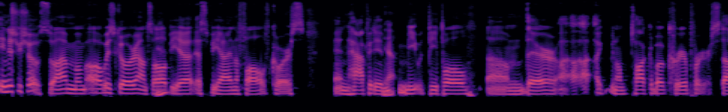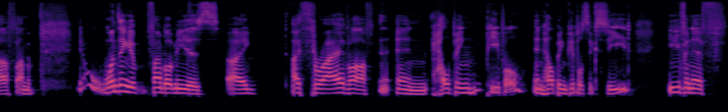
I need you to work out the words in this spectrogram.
industry shows. So I'm, I'm, always go around. So yeah. I'll be at SPI in the fall, of course. And happy to yeah. meet with people um, there. I, I, you know, talk about career stuff. I'm, you know, one thing you find about me is I I thrive off in helping people and helping people succeed, even if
